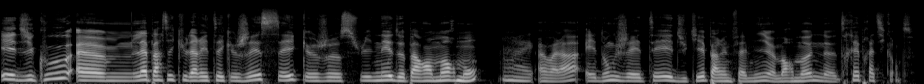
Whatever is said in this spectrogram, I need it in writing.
Et du coup, la particularité que j'ai, c'est que je suis née de parents mormons. Ah, voilà. Et donc, j'ai été éduquée par une famille euh, mormone euh, très pratiquante.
